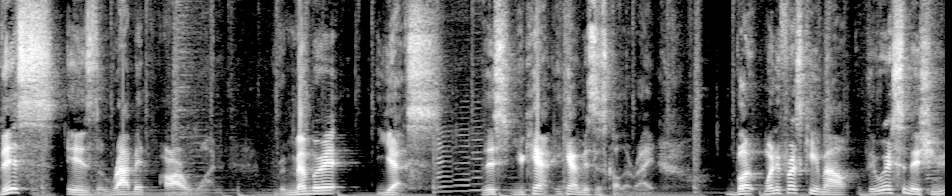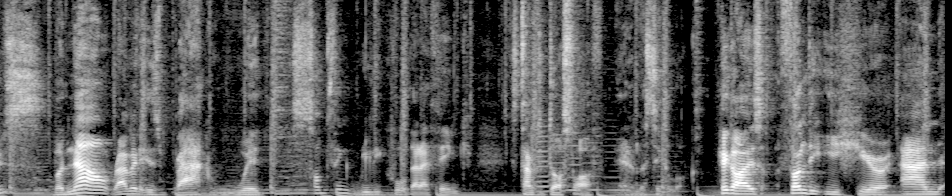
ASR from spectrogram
This is the Rabbit R1. Remember it? Yes. This you can't you can't miss this color, right? But when it first came out, there were some issues. But now Rabbit is back with something really cool that I think it's time to dust off and let's take a look. Hey guys, Thunder E here and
